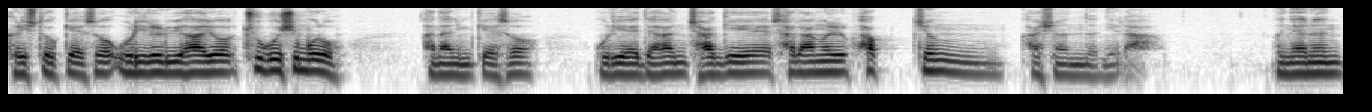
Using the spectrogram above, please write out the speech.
그리스도께서 우리를 위하여 죽으심으로 하나님께서 우리에 대한 자기의 사랑을 확증하셨느니라. 은혜는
